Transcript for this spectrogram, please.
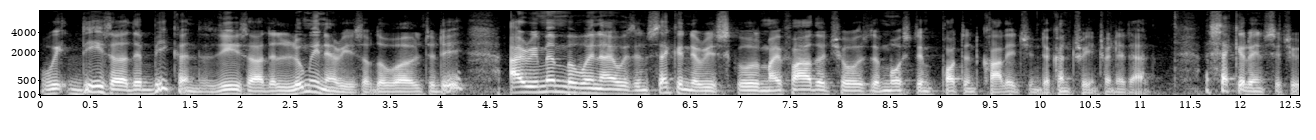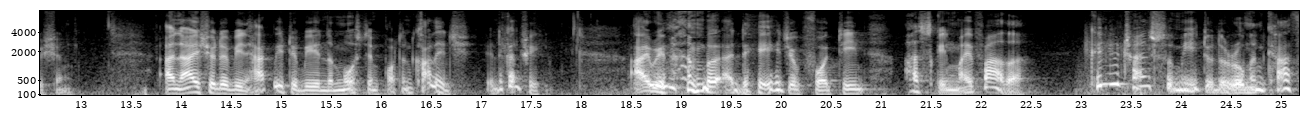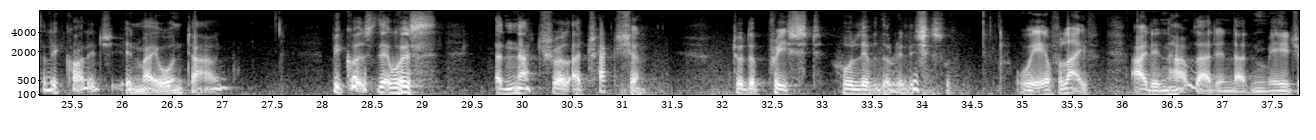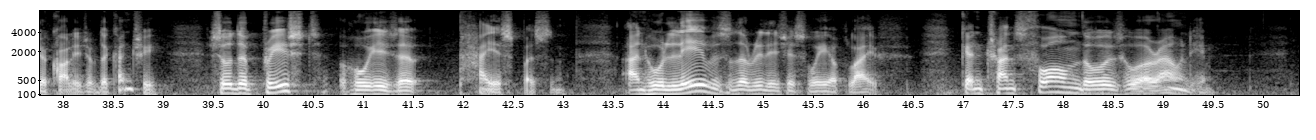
We, these are the beacons, these are the luminaries of the world today. I remember when I was in secondary school, my father chose the most important college in the country in Trinidad, a secular institution. And I should have been happy to be in the most important college in the country. I remember at the age of 14 asking my father, can you transfer me to the Roman Catholic College in my own town? Because there was a natural attraction to the priest who lived the religious way of life. I didn't have that in that major college of the country. So the priest who is a pious person and who lives the religious way of life can transform those who are around him,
